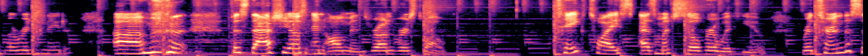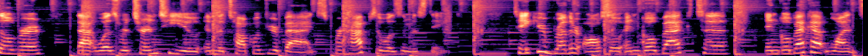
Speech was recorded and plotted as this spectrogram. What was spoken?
the originator. Um, pistachios and almonds. We're on verse twelve. Take twice as much silver with you. Return the silver that was returned to you in the top of your bags. Perhaps it was a mistake. Take your brother also and go back to and go back at once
